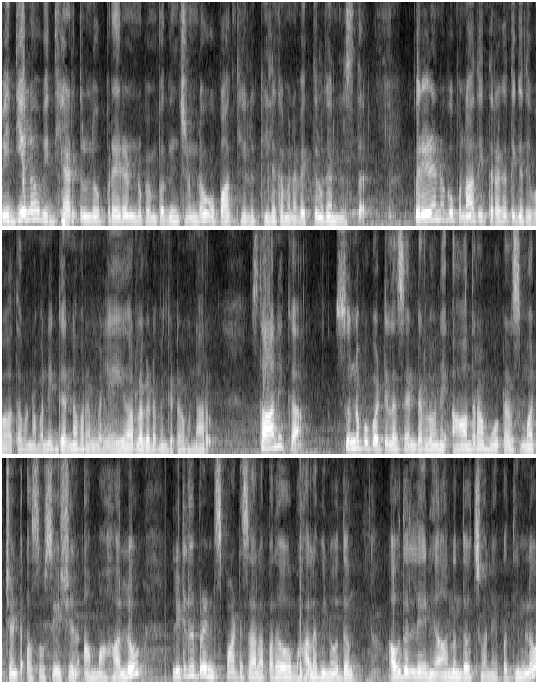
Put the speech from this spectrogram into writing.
విద్యలో విద్యార్థుల్లో ప్రేరణను పెంపొందించడంలో ఉపాధ్యాయులు కీలకమైన వ్యక్తులుగా నిలుస్తారు. ప్రేరణకు పునాది తరగతి గది వాతావరణమని గన్నవరం ఎమ్మెల్యే యార్లగడ్డ వెంకటరావు అన్నారు. స్థానిక సున్నపుపట్టిల సెంటర్లోని Andhra motors merchant association Amma హాల్లో లిటిల్ ప్రిన్స్ పాఠశాల పదవ బాల వినోదం అవధుల్లేని ఆనందోత్సవ నేపథ్యంలో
